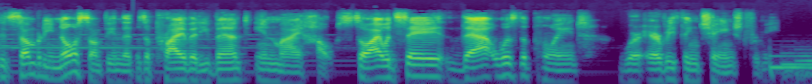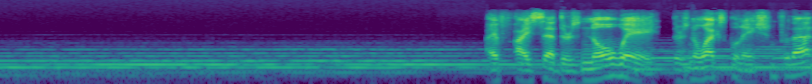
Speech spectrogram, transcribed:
could somebody know something that was a private event in my house? So I would say that was the point where everything changed for me. I, I said, there's no way, there's no explanation for that.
